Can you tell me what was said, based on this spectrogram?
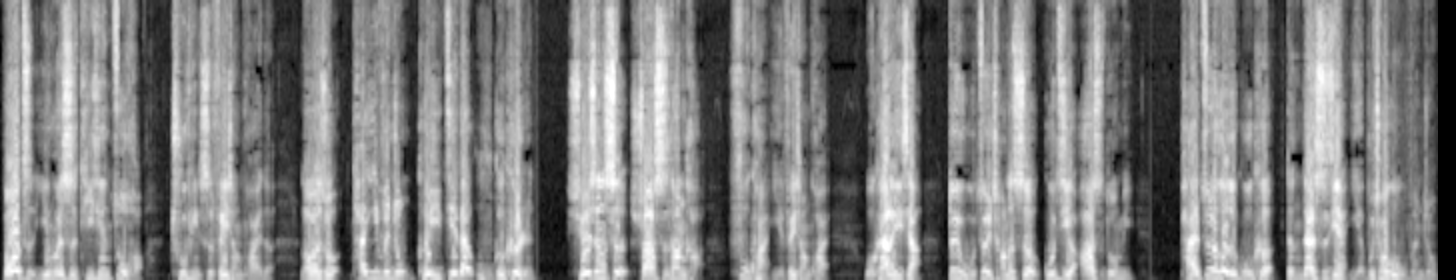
包子因为是提前做好，出品是非常快的。老板说他一分钟可以接待五个客人，学生是刷食堂卡，付款也非常快。我看了一下，队伍最长的时候估计有二十多米，排最后的顾客等待时间也不超过五分钟，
